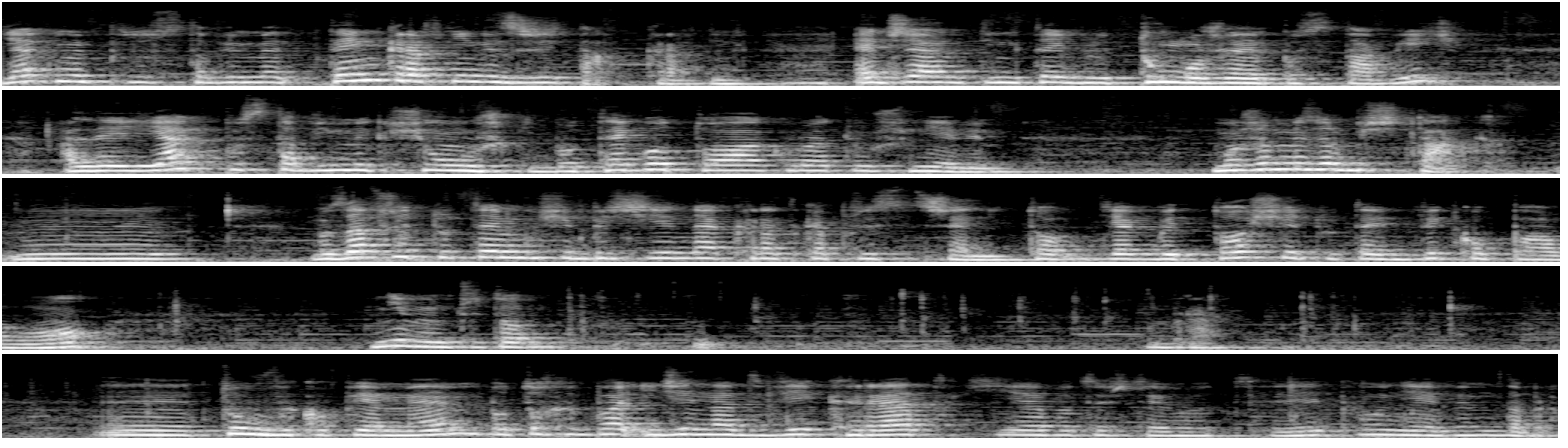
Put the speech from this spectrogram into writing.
Jak my postawimy... Ten crafting jest, że tak, crafting. Enchanting table tu możemy postawić, ale jak postawimy książki, bo tego to akurat już nie wiem. Możemy zrobić tak, mm, bo zawsze tutaj musi być jedna kratka przestrzeni. To jakby to się tutaj wykopało. Nie wiem, czy to... Dobra. Y, tu wykopiemy, bo to chyba idzie na dwie kratki albo coś tego typu, nie wiem, dobra.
